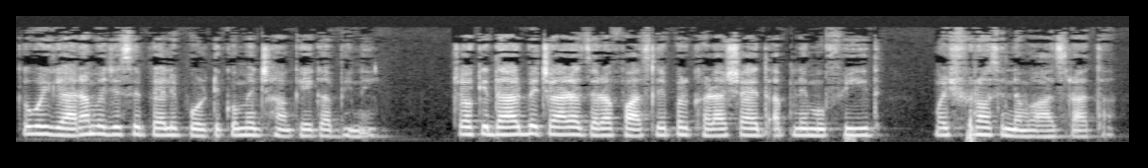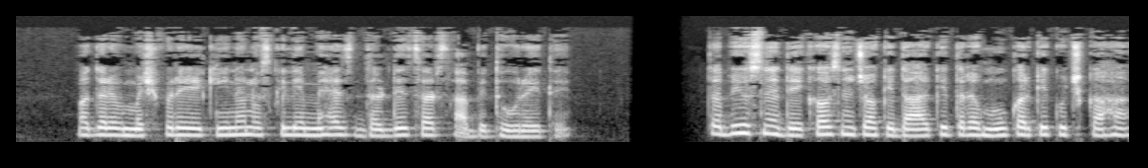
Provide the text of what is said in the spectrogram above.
کہ وہ گیارہ بجے سے پہلے پورٹیکو میں جھانکے گا بھی نہیں۔ چوکیدار بیچارہ ذرا فاصلے پر کھڑا شاید اپنے مفید مشوروں سے نواز رہا تھا، مگر وہ مشورے یقیناً اس کے لیے محض درد سر ثابت ہو رہے تھے۔ تبھی اس نے دیکھا، اس نے چوکیدار کی طرف منہ کر کے کچھ کہا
